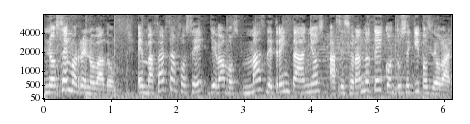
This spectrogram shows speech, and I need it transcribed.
Nos hemos renovado. En Bazar San José llevamos más de 30 años asesorándote con tus equipos de hogar.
